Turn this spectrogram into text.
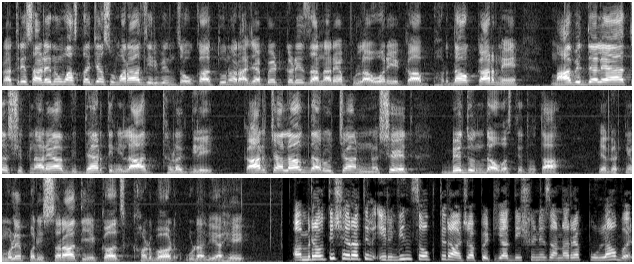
रात्री साडेनऊ वाजताच्या सुमारास इरविन चौकातून राजापेठकडे जाणाऱ्या पुलावर एका भरधाव कारने महाविद्यालयात शिकणाऱ्या विद्यार्थिनीला धडक दिली. कार चालक दारूच्या नशेत बेदुंद अवस्थेत होता. या घटनेमुळे परिसरात एकच खडबड उडाली आहे. अमरावती शहरातील इरविन चौक ते राजापेठ या दिशेने जाणाऱ्या पुलावर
